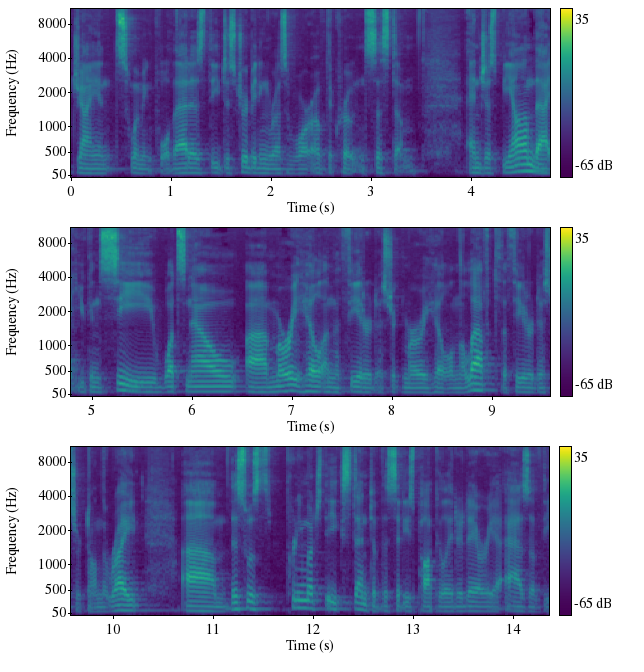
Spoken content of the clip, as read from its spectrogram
giant swimming pool. That is the distributing reservoir of the Croton system. And just beyond that, you can see what's now uh, Murray Hill and the Theater District. Murray Hill on the left, the Theater District on the right. Um, this was pretty much the extent of the city's populated area as of the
